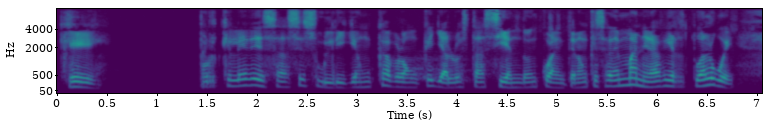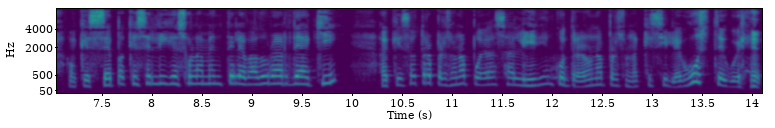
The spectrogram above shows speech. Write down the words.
qué? ¿Por qué le deshace su ligue a un cabrón que ya lo está haciendo en cuarentena, aunque sea de manera virtual, güey? Aunque sepa que ese ligue solamente le va a durar de aquí que esa otra persona pueda salir y encontrar a una persona que sí le guste, güey.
